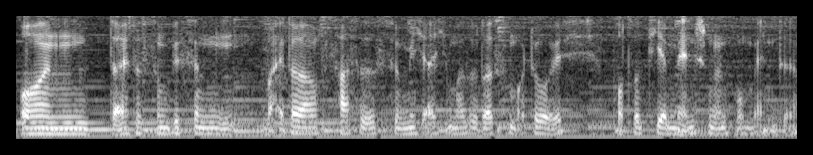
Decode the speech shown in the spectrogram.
Und da ich das so ein bisschen weiter fasse, ist für mich eigentlich immer so das Motto, ich porträtiere Menschen und Momente.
